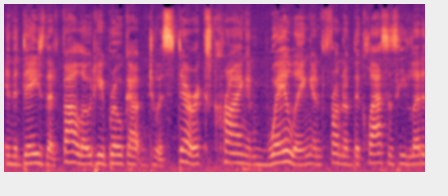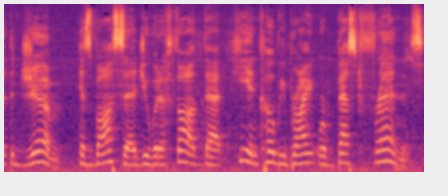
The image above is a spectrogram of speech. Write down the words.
In the days that followed, he broke out into hysterics, crying and wailing in front of the classes he led at the gym. His boss said you would have thought that he and Kobe Bryant were best friends.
